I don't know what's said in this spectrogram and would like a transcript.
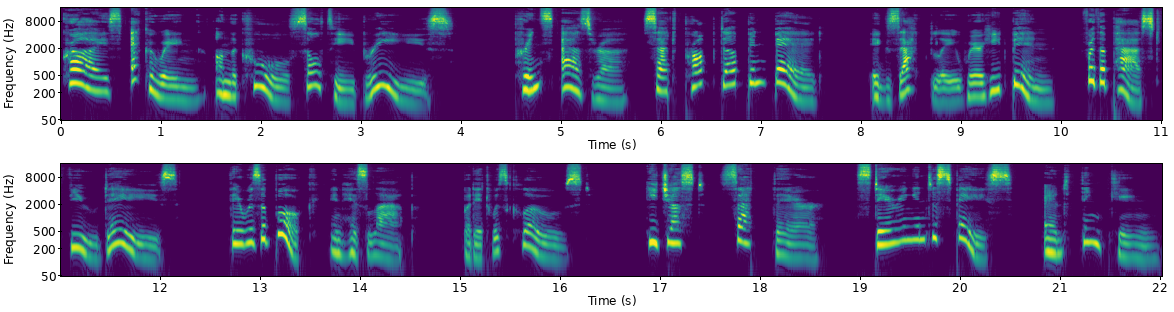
cries echoing on the cool, salty breeze. Prince Azra sat propped up in bed, exactly where he'd been for the past few days. There was a book in his lap, but it was closed. He just sat there, staring into space and thinking.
